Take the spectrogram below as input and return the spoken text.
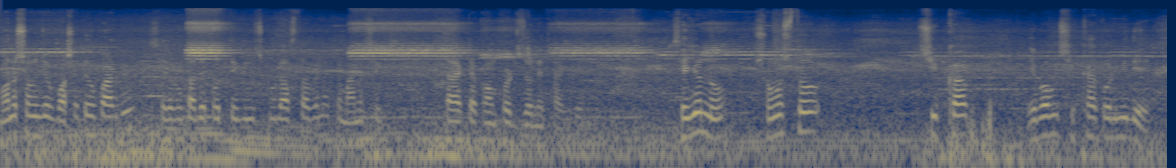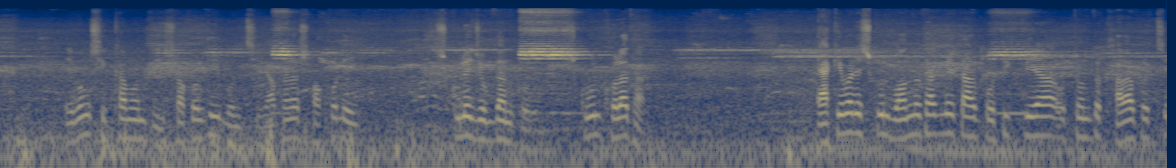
মনসংযোগ বসাতেও পারবে, সেরকম তাদের প্রত্যেক দিন স্কুল আসতে হবে না, একটা মানসিক, তারা একটা কমফোর্ট জোনে থাকবে। সেই জন্য সমস্ত শিক্ষক এবং শিক্ষাকর্মীদের এবং শিক্ষামন্ত্রী সকলকেই বলছি, আপনারা সকলেই স্কুলে যোগদান করুন। স্কুল খোলা থাক। একেবারে স্কুল বন্ধ থাকলে তার প্রতিক্রিয়া অত্যন্ত খারাপ হচ্ছে।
